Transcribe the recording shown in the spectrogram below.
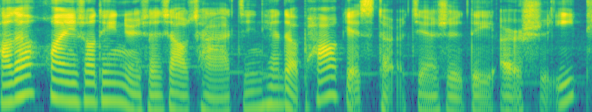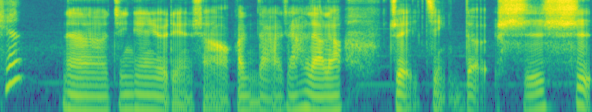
好的，欢迎收听女神笑茶今天的 Podcast，今天是第二十一天。那今天有点想要跟大家聊聊最近的时事。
